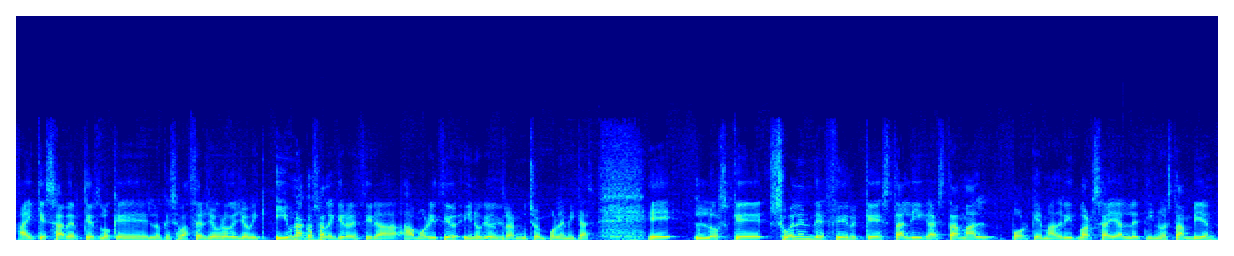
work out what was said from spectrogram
hay que saber qué es lo que, lo que se va a hacer. Yo creo que Jovic. Y una cosa le quiero decir a, a Mauricio y no quiero entrar mucho en polémicas. Eh, los que suelen decir que esta liga está mal porque Madrid, Barça y Atleti no están bien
